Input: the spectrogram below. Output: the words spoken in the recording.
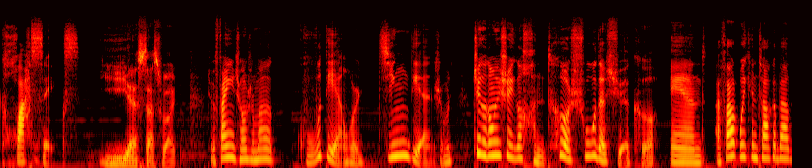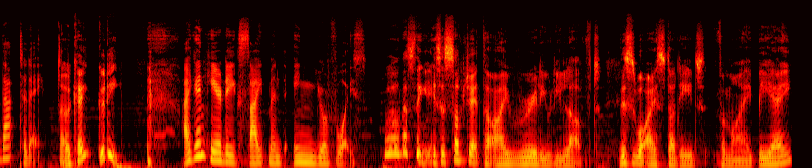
classics. Yes, that's right. 就翻译成什么古典或者经典什么，这个东西是一个很特殊的学科。And I thought we can talk about that today. Okay, goody. I can hear the excitement in your voice. Well, that's the thing. It's a subject that I really, really loved. This is what I studied for my BA.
